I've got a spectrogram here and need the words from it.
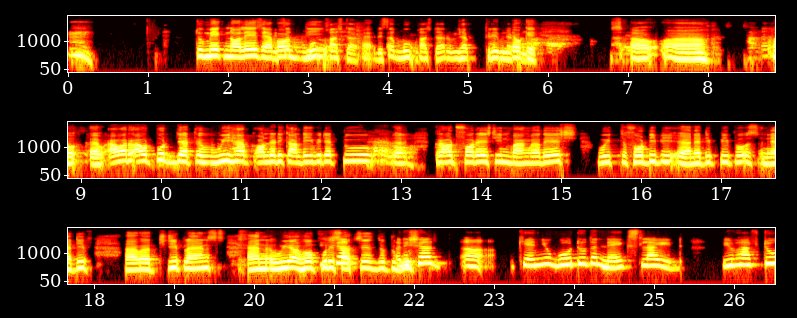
to make knowledge about the... Move faster. Uh, Rishabh, move faster. We have three minutes. Okay. So, uh, So, uh, our output that uh, we have already cultivated two uh, crowd forest in Bangladesh with 40 uh, native peoples, native uh, tree plants, and we are hopefully Rishad, success to to Rishad, uh, can you go to the next slide? You have to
